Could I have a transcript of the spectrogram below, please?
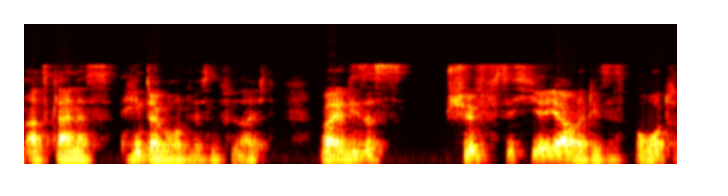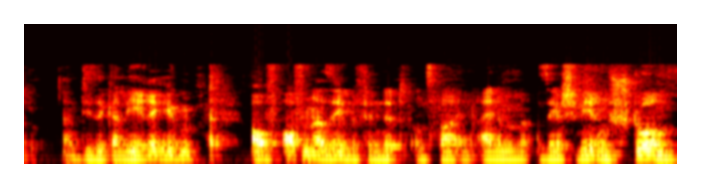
Als kleines Hintergrundwissen vielleicht, weil dieses Schiff sich hier ja, oder dieses Boot, äh, diese Galeere eben, auf offener See befindet, und zwar in einem sehr schweren Sturm.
